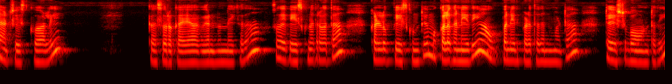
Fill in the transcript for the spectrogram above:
యాడ్ చేసుకోవాలి. ఇంకా సొరకాయ అవన్నీ ఉన్నాయి కదా. సో అవి వేసుకున్న తర్వాత కళ్ళుప్పు వేసుకుంటే ముక్కలకు అనేది ఆ ఉప్పు అనేది పడుతుంది అనమాట టేస్ట్ బాగుంటుంది.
